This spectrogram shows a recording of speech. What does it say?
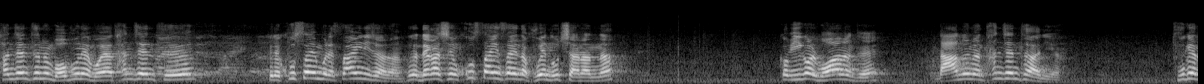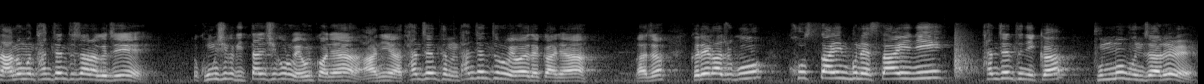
탄젠트는 뭐 분의 뭐야? 탄젠트. 그래 코사인 분의 사인이잖아. 근데 내가 지금 코사인 사인 다 구해 놓지 않았나? 그럼 이걸 뭐 하면 돼? 나누면 탄젠트 아니야. 두 개 나누면 탄젠트잖아, 그지? 공식을 이딴 식으로 외울 거냐? 아니야. 탄젠트는 탄젠트로 외워야 될 거 아니야. 맞아? 그래가지고 코사인 분의 사인이 탄젠트니까 분모 분자를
